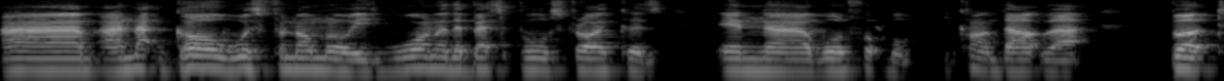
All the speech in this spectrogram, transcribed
um, and that goal was phenomenal. He's one of the best ball strikers in uh, world football. You can't doubt that. But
